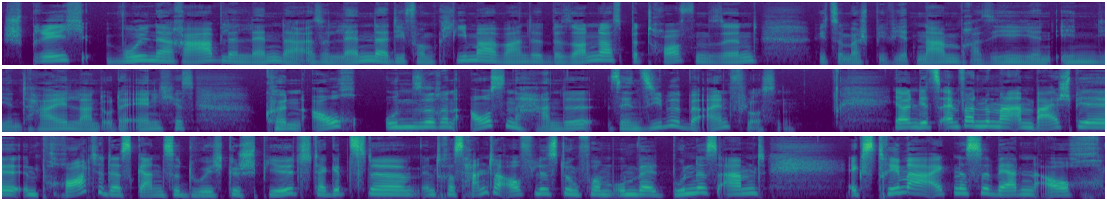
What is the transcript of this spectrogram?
Sprich, vulnerable Länder, also Länder, die vom Klima Klimawandel besonders betroffen sind, wie zum Beispiel Vietnam, Brasilien, Indien, Thailand oder ähnliches, können auch unseren Außenhandel sensibel beeinflussen. Ja, und jetzt einfach nur mal am Beispiel Importe das Ganze durchgespielt. Da gibt es eine interessante Auflistung vom Umweltbundesamt. Extreme Ereignisse werden auch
